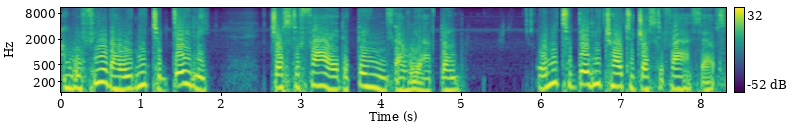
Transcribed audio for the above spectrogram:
and we feel that we need to daily justify the things that we have done. We need to daily try to justify ourselves.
